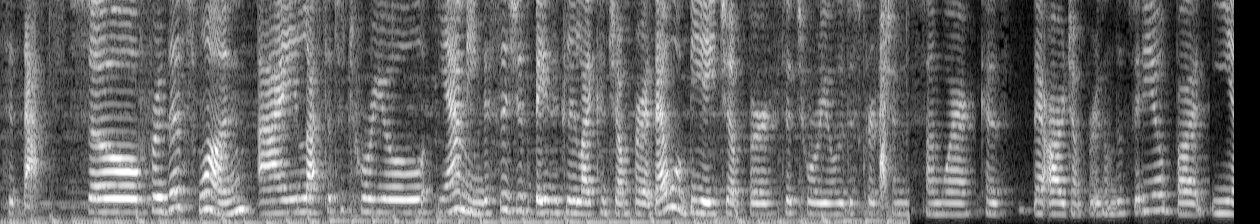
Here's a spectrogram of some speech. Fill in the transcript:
to that. So for this one, I left a tutorial. Mean, this is just basically like a jumper. That will be a jumper tutorial description somewhere because there are jumpers on this video, but yeah.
